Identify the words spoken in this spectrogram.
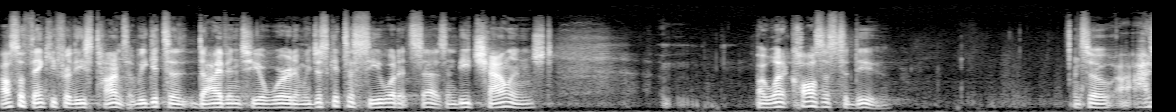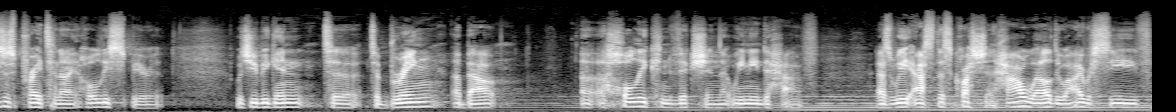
I also thank you for these times that we get to dive into your word and we just get to see what it says and be challenged by what it calls us to do. And so I just pray tonight, Holy Spirit, would you begin to, to bring about a, holy conviction that we need to have as we ask this question How well do I receive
